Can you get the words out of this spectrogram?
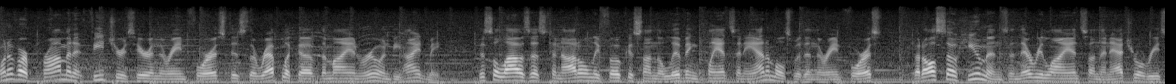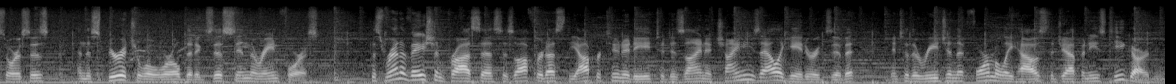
One of our prominent features here in the rainforest is the replica of the Mayan ruin behind me. This allows us to not only focus on the living plants and animals within the rainforest, but also humans and their reliance on the natural resources and the spiritual world that exists in the rainforest. This renovation process has offered us the opportunity to design a Chinese alligator exhibit into the region that formerly housed the Japanese tea garden.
